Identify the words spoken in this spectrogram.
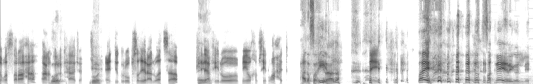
تبغى الصراحة أنا أقول قول. لك حاجة قول. عندي جروب صغير على الواتساب كذا إيه. في له 150 واحد. هذا صغير صغير. هذا؟ إيه. طيب. صغير يقول لي.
